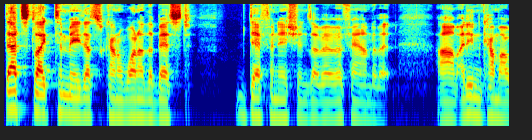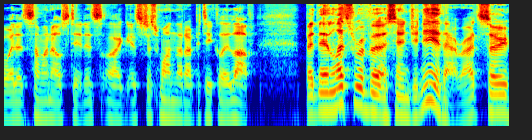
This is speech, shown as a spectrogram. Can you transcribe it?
that's like to me, that's kind of one of the best definitions I've ever found of it. Um, I didn't come up with it; someone else did. It's like it's just one that I particularly love. But then let's reverse engineer that, right? So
